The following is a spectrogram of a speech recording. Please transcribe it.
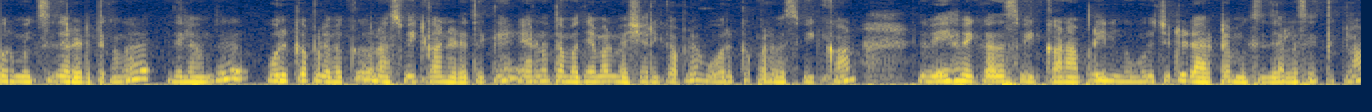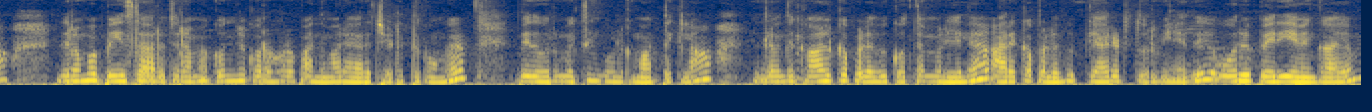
ஒரு மிக்ஸி ஜார் எடுத்துக்கோங்க. இதில் வந்து ஒரு கப் அளவுக்கு நான் ஸ்வீட் கார்ன் எடுத்துருக்கேன். இரநூத்தம்பது எம்எல் மெஷரிங் கப்பில் ஒரு கப் அளவு ஸ்வீட் கார்ன் இது வேக வைக்காத ஸ்வீட் கார்ன் அப்படி நீங்கள் உரிச்சிட்டு டேரெக்டாக மிக்ஸி ஜாரில் சேர்த்துக்கலாம். இது ரொம்ப பேஸ்ட்டாக அரைச்சிடாமல் கொஞ்சம் குறகுறப்பாக அந்த மாதிரி அரைச்சி எடுத்துக்கோங்க. இப்போ இது ஒரு மிக்சிங் பவுலுக்கு மாற்றிக்கலாம் இதில் வந்து கால் கப் அளவு கொத்தமல்லியில் அரை கப் அளவு கேரட் துருவினது ஒரு பெரிய வெங்காயம்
